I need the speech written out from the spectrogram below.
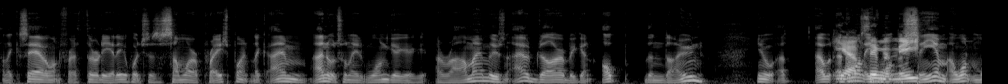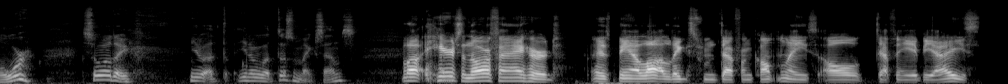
like say I went for a 3080, which is a similar price point, like I'm, I know it's only one gig of RAM I'm losing. I would rather be getting up than down. You know, I, I, would, I Yeah, don't same even want me. the same. I want more. So I do. You know, you know, it doesn't make sense. But here's another thing I heard. There's been a lot of leaks from different companies, all different APIs.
